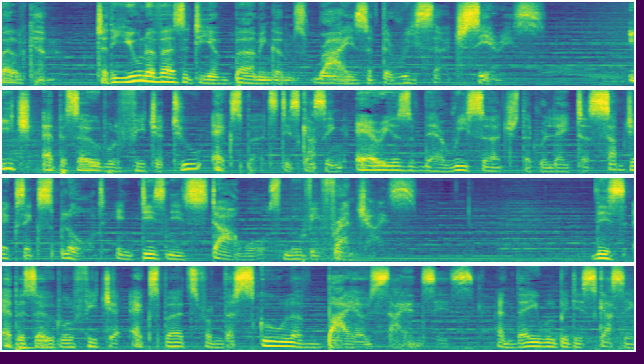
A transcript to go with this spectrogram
Welcome to the University of Birmingham's Rise of the Research series. Each episode will feature two experts discussing areas of their research that relate to subjects explored in Disney's Star Wars movie franchise. This episode will feature experts from the School of Biosciences, and they will be discussing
